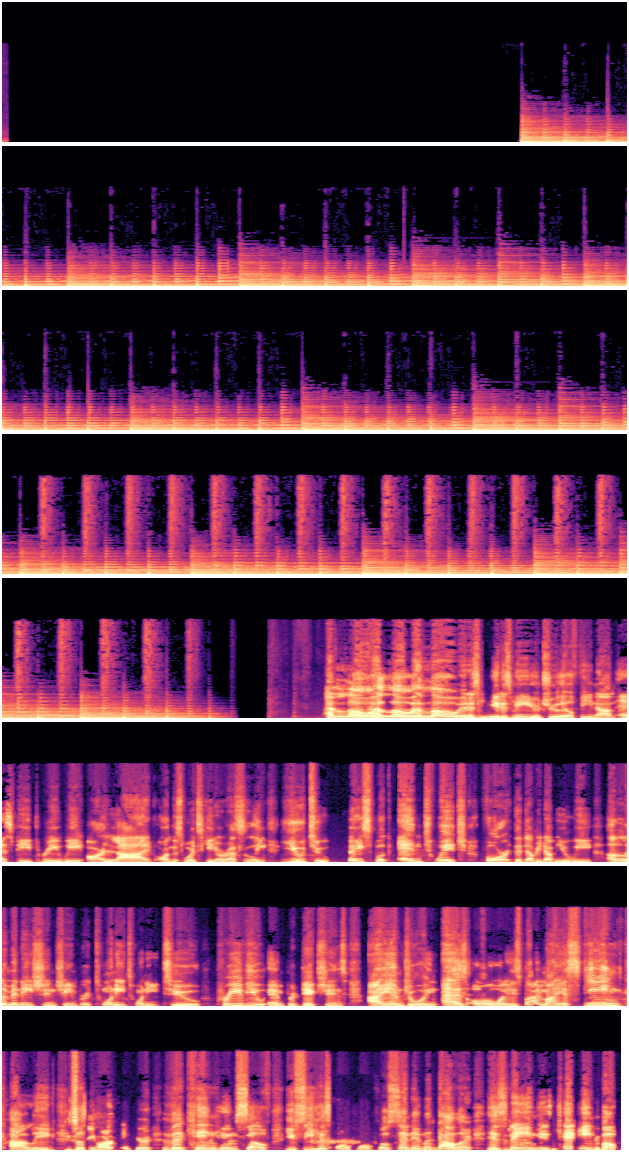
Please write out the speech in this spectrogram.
Hello, hello, hello. It is me. It is me, your True Hill Phenom SP3. We are live on the Sportskeeda Wrestling YouTube, Facebook, and Twitch for the WWE Elimination Chamber 2022 preview and predictions. I am joined, as always, by my esteemed colleague, the star maker, the king himself. You see his cash so send him a dollar. His name is Kenny Bolin.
